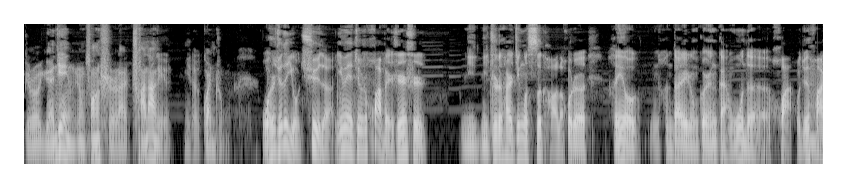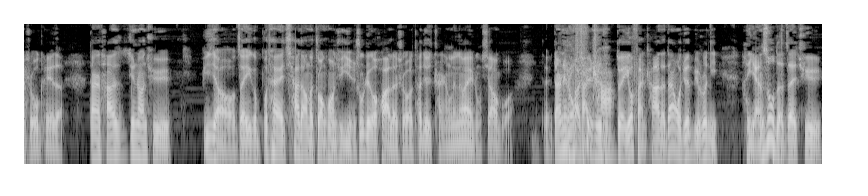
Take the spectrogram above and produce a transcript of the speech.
比如说原电影这种方式来传达给你的观众。我是觉得有趣的，因为就是画本身是，你你知道它是经过思考的，或者很有很带一种个人感悟的画，我觉得画是 OK 的。但是他经常去比较在一个不太恰当的状况去引述这个话的时候，它就产生了另外一种效果。对，但是那个话确实对有反差的。但是我觉得，比如说你很严肃的再去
